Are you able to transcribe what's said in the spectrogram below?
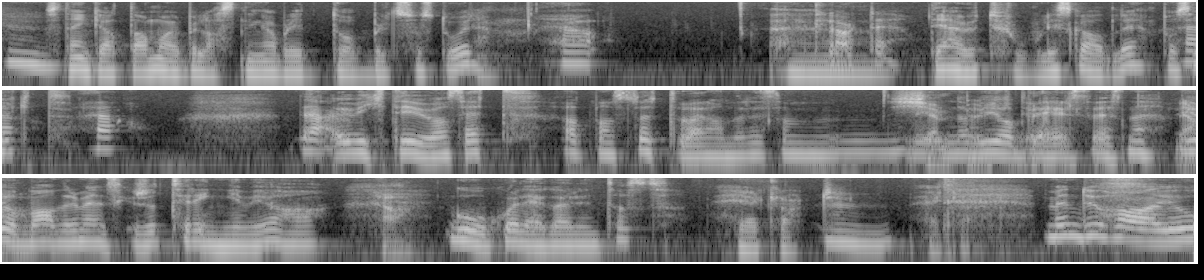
så tenker jeg at da må jo belastninga bli dobbelt så stor. ja. Eh, Klart det. Det er utrolig skadelig på sikt. Ja. Det er jo viktig uansett at man støtter hverandre som når vi jobber i helsevesenet. Vi Ja. jobber med andre mennesker, så trenger vi å ha Ja. gode kollegaer rundt oss. Helt klart. Mm. Helt klart. Men du har jo,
